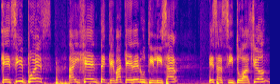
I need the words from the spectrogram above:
que sí, pues hay gente que va a querer utilizar esa situación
